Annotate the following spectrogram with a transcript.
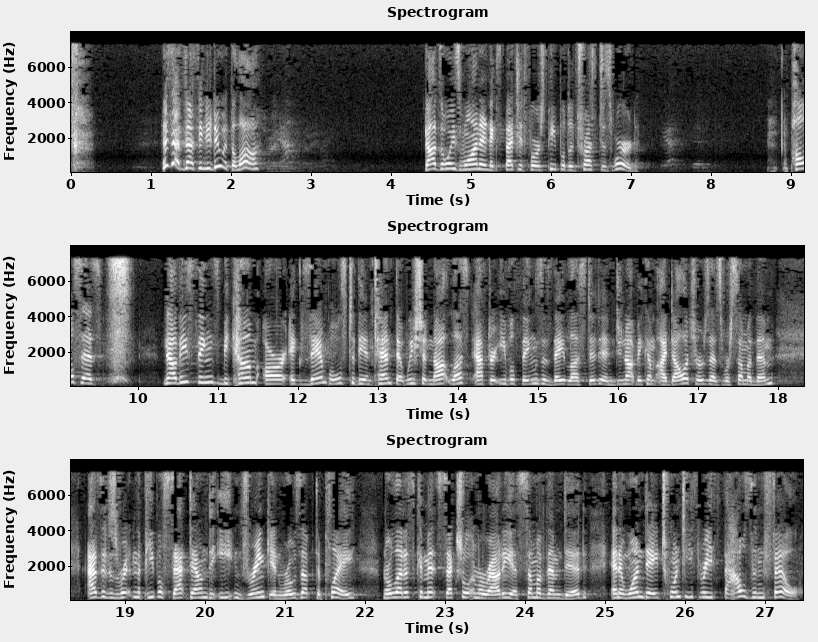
This has nothing to do with the law. God's always wanted and expected for his people to trust his word. Paul says, Now these things become our examples to the intent that we should not lust after evil things as they lusted, and do not become idolaters as were some of them. As it is written, the people sat down to eat and drink and rose up to play, nor let us commit sexual immorality as some of them did, and in one day 23,000 fell.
